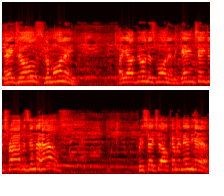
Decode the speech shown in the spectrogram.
Hey, Jules. Good morning. How y'all doing this morning? The Game Changer Tribe is in the house. Appreciate y'all coming in here.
